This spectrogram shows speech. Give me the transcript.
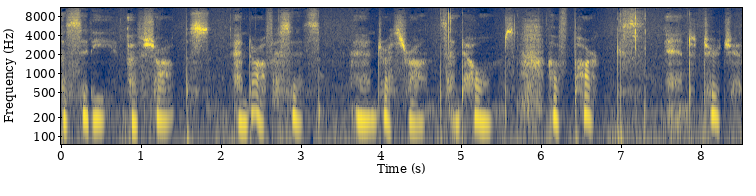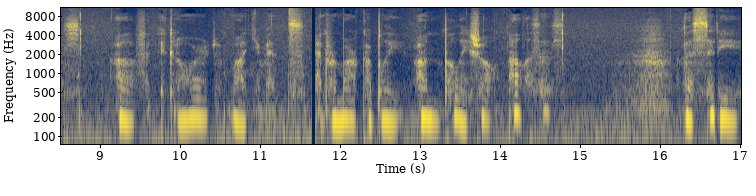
A city of shops and offices and restaurants and homes, of parks and churches, of ignored monuments and remarkably unpalatial palaces. A city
